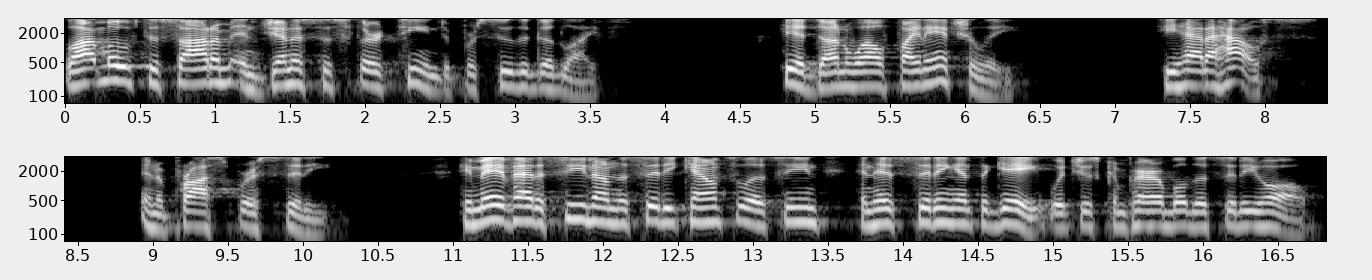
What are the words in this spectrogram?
Lot moved to Sodom in Genesis 13 to pursue the good life. He had done well financially. He had a house in a prosperous city. He may have had a seat on the city council as seen in his sitting at the gate, which is comparable to City Hall.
